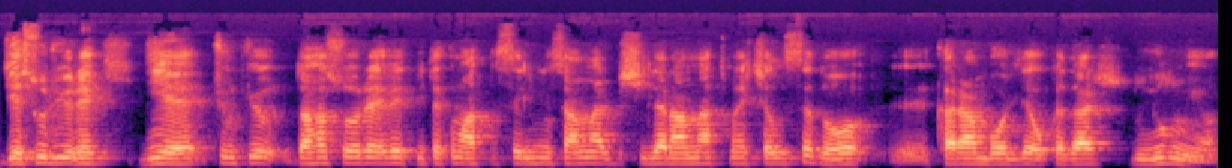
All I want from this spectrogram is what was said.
cesur yürek diye. Çünkü daha sonra evet bir takım aklı selim insanlar bir şeyler anlatmaya çalışsa da o e, karambolde o kadar duyulmuyor.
